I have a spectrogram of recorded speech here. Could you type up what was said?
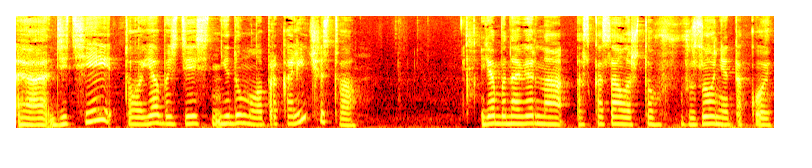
э, детей, то я бы здесь не думала про количество. Я бы, наверное, сказала, что в зоне такой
